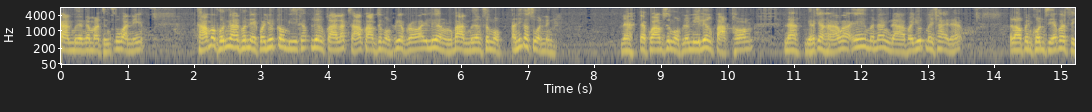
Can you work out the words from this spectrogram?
การเมืองกันมาถึงทุกวันนี้ ถามว่าผลงานพลเอกประยุทธ์ก็มีครับ เรื่องการรักษาความสงบเรียบร้อย เรื่องบ้านเมืองสงบ อันนี้ก็ส่วนหนึ่งนะแต่ความสงบนั้นมีเรื่องปากท้องนะเดี๋ยวจะหาว่าเอ๊ะมานั่งด่าประยุทธ์ไม่ใช่นะ เราเป็นคนเสียภาษี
